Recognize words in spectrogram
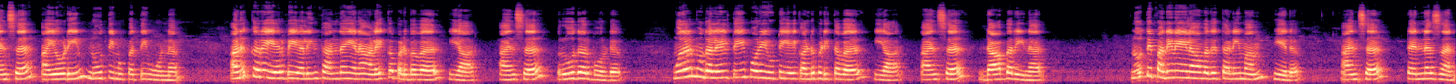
ஆன்சர் அயோடின் நூற்றி முப்பத்தி ஒன்று அணுக்கரு இயற்பியலின் தந்தை என அழைக்கப்படுபவர் யார்? ஆன்சர் ரூதர் போர்டு முதல் முதலில் தீப்பொறியூட்டியை கண்டுபிடித்தவர் யார்? ஆன்சர் டாபரினர் நூற்றி பதினேழாவது தனிமம் எது? ஆன்சர் டென்னசன்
